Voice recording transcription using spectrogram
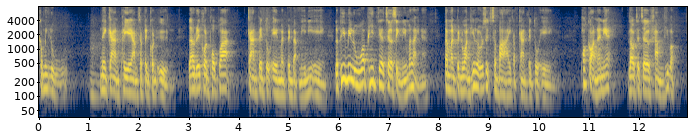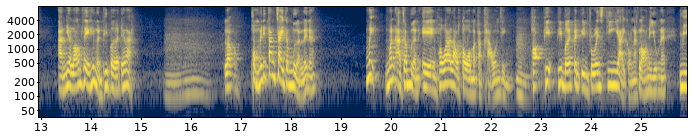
ก็ไม่รู้ ในการพยายามจะเป็นคนอื่น เราได้ค้นพบว่าการเป็นตัวเองมันเป็นแบบนี้นี่เอง แล้วพี่ไม่รู้ว่าพี่จะเจอสิ่งนี้เมื่อไหร่นะ แต่มันเป็นวันที่เรารู้สึกสบายกับการเป็นตัวเอง เพราะก่อนหน้านั้นเนี่ยเราจะเจอคำที่บอกอั๋นเนี่ยร้องเพลงให้เหมือนพี่เบิร์ดได้ป่ะอืมเราผมไม่ได้ตั้งใจจะเหมือนเลยนะไม่มันอาจจะเหมือนเอง เพราะว่าเราโตมากับเขาจริงอืมๆเพราะพี่พี่เบิร์ดเป็น influence ที่ยิ่งใหญ่ของนักร้องในยุคนั้น มี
